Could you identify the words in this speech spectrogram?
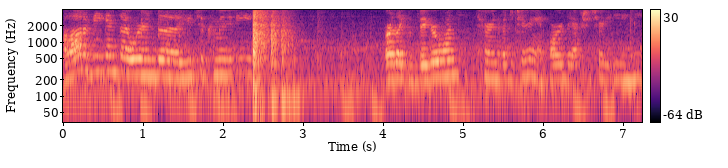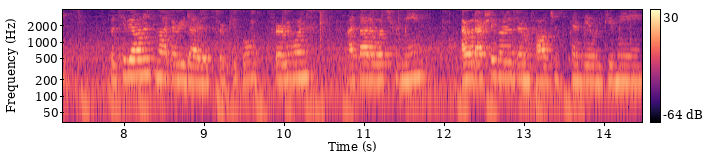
A lot of vegans that were in the YouTube community, or like the bigger ones, turned vegetarian, or they actually started eating meat. But to be honest, not every diet is for people, for everyone. I thought it was for me. I would actually go to a dermatologist and they would give me,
